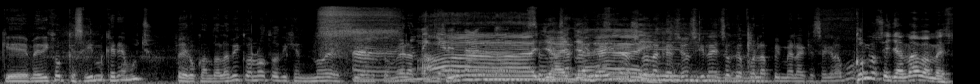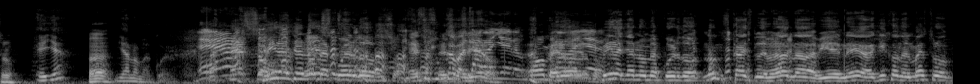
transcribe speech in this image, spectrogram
que me dijo que sí me quería mucho. Pero cuando la vi con otro dije, no es cierto, Ah, no era no me contigo". quiere Ah, tanto. ya, Y de ahí ya. nació la canción Silencio, que fue la primera que se grabó. ¿Cómo se llamaba, maestro? ¿Ella? Ah. Ya no me acuerdo. ¡Eso! Mira, ya no me acuerdo. Ese es un caballero. Caballero, No, pero caballero. mira, ya no me acuerdo. No nos caes de verdad nada bien, ¿eh? Aquí con el maestro,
